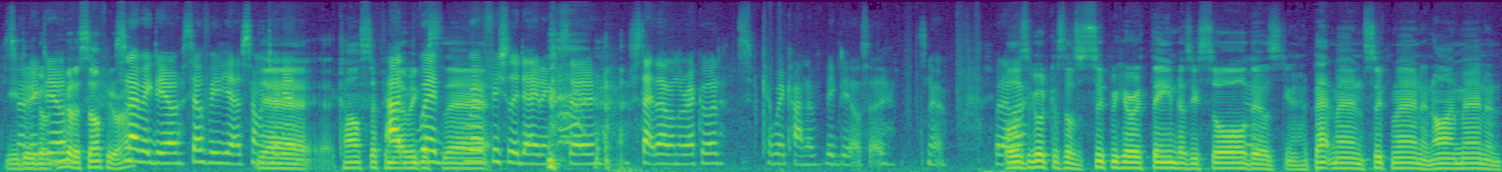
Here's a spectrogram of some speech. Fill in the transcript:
It's You no did. big You got, deal. you got a selfie, right? It's no big deal. Selfie, yeah, someone yeah, took it. Karl Uh, Stefanovic we're, was there. we're officially dating, so state that on the record. It's, we're kind of big deal, so it's no, whatever. Well, it was good because it was superhero themed, as you saw. There was, you know, Batman, Superman, and Iron Man, and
